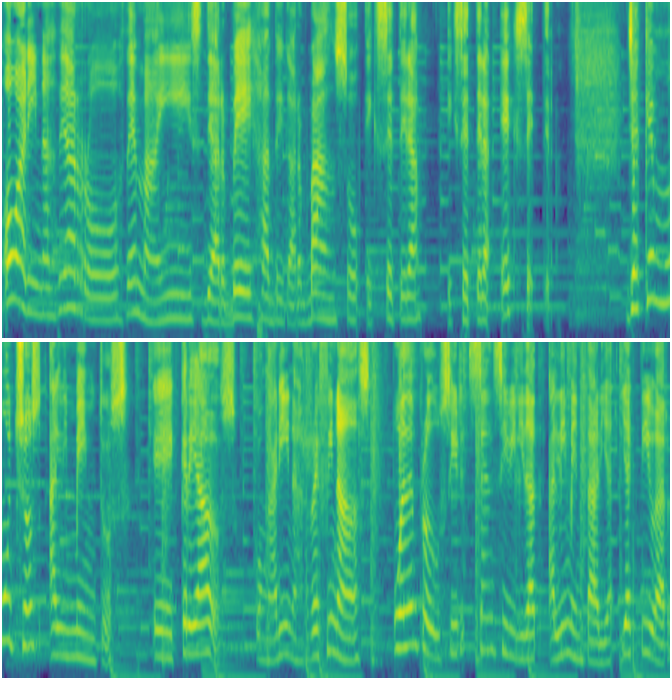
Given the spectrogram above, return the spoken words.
o harinas de arroz, de maíz, de arveja, de garbanzo, etcétera, etcétera, etcétera. Ya que muchos alimentos eh, creados con harinas refinadas pueden producir sensibilidad alimentaria y activar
